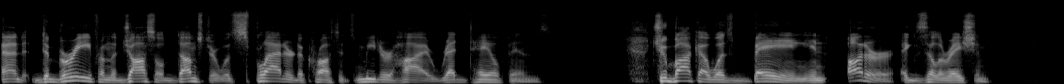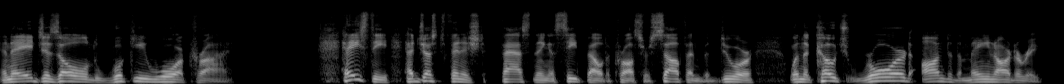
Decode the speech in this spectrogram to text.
and debris from the jostled dumpster was splattered across its meter high red tail fins. Chewbacca was baying in utter exhilaration, an ages old Wookiee war cry. Hasti had just finished fastening a seatbelt across herself and Badure when the coach roared onto the main artery.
